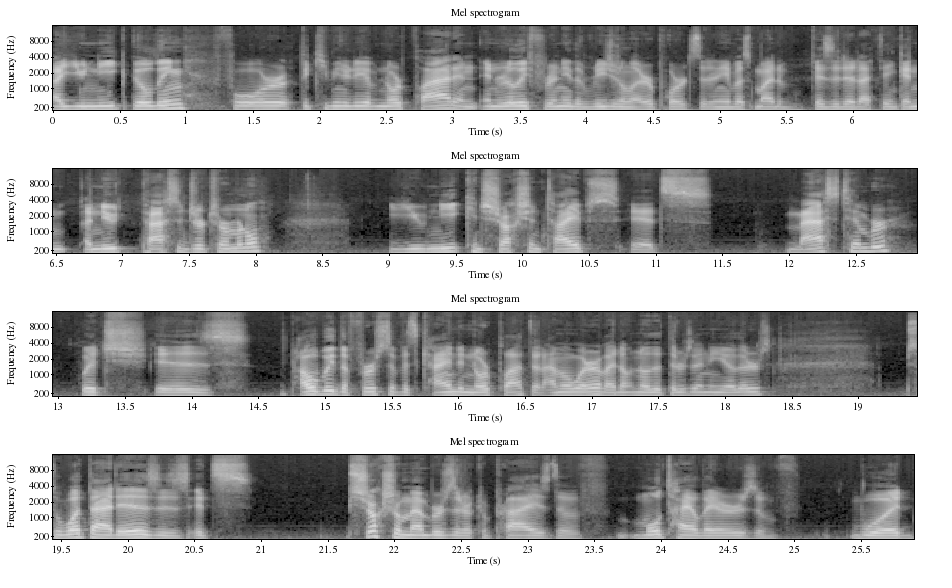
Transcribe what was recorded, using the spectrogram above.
a unique building for the community of North Platte and, and really for any of the regional airports that any of us might have visited. I think a, a new passenger terminal, unique construction types. It's mass timber, which is probably the first of its kind in North Platte that I'm aware of. I don't know that there's any others. So what that is is it's structural members that are comprised of multi layers of wood,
